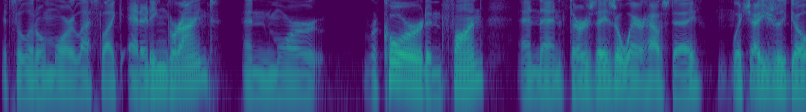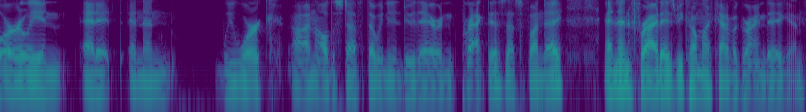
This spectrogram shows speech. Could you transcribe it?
It's a little more or less like editing grind and more record and fun. And then Thursday's a warehouse day, which I usually go early and edit, and then we work on all the stuff that we need to do there and practice. That's a fun day. And then Fridays become like kind of a grind day again.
